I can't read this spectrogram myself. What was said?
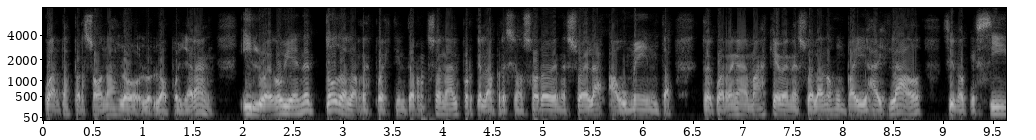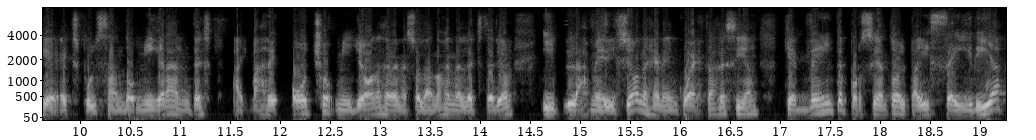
cuántas personas lo, apoyarán. Y luego viene toda la respuesta internacional porque la presión sobre Venezuela aumenta. Recuerden además que Venezuela no es un país aislado, sino que sigue expulsando migrantes. Hay más de 8 millones de venezolanos en el exterior y las mediciones en encuestas decían que 20% del país se iría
